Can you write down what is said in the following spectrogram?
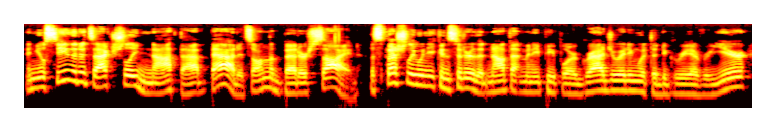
and you'll see that it's actually not that bad. It's on the better side, especially when you consider that not that many people are graduating with a degree every year.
